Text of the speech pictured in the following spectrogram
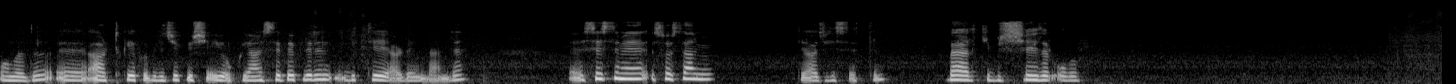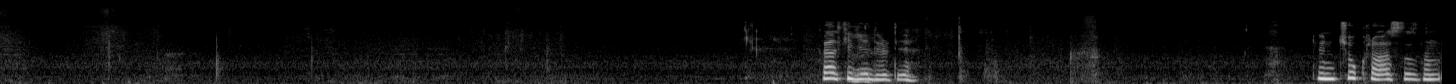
Onadı. E, artık yapabilecek bir şey yok. Yani sebeplerin bittiği yerdeyim ben de. E, sesime sosyal ihtiyacı hissettim. Belki bir şeyler olur. Belki gelir diye. Dün çok rahatsızdım.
